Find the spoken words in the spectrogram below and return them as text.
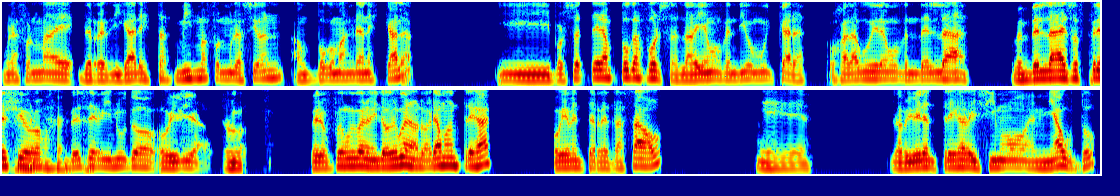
una forma de, de replicar esta misma formulación a un poco más gran escala y por suerte eran pocas bolsas, la habíamos vendido muy cara. Ojalá pudiéramos venderla, venderla a esos precios de ese minuto hoy día. Pero, fue muy bueno. Y lo bueno, logramos entregar, obviamente retrasado. Eh, la primera entrega la hicimos en mi auto,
